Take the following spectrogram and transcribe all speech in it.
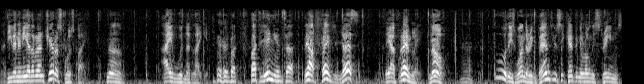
Not even any other rancheros close by. No, I would not like it. but but the Indians, uh, they are friendly, yes? They are friendly. No. Oh, these wandering bands you see camping along the streams,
